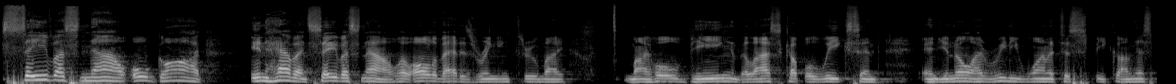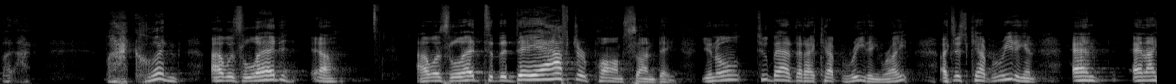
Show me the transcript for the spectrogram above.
Save us now, oh God, in heaven, save us now. Well, all of that is ringing through my, my whole being in the last couple of weeks. And, and you know, I really wanted to speak on this, but I, but I couldn't. I was led. Uh, I was led to the day after Palm Sunday. You know, too bad that I kept reading, right? I just kept reading, and and and I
